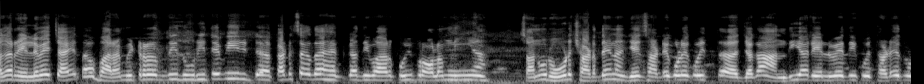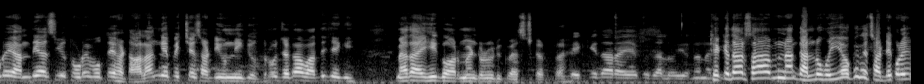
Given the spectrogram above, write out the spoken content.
ਅਗਰ ਰੇਲਵੇ ਚਾਹੇ ਤਾਂ ਉਹ 12 ਮੀਟਰ ਦੀ ਦੂਰੀ ਤੇ ਵੀ ਕੱਢ ਸਕਦਾ ਹੈਗਾ ਦੀਵਾਰ ਕੋਈ ਪ੍ਰੋਬਲਮ ਨਹੀਂ ਆ। ਸਾਨੂੰ ਰੋਡ ਛੱਡ ਦੇਣ। ਜੇ ਸਾਡੇ ਕੋਲੇ ਕੋਈ ਜਗ੍ਹਾ ਆਂਦੀ ਆ ਰੇਲਵੇ ਦੀ ਕੋਈ ਥੜੇ ਥੋੜੇ ਆਂਦੇ ਆ ਅਸੀਂ ਉਹ ਥੋੜੇ ਬਹੁਤੇ ਹਟਾ ਲਾਂਗੇ ਪਿੱਛੇ ਸਾਡੀ ਉਨੀ ਕਿ ਉਧਰੋਂ ਜਗ੍ਹਾ ਵੱਧ ਜੇਗੀ ਮੈਂ ਤਾਂ ਇਹੀ ਗਵਰਨਮੈਂਟ ਨੂੰ ਰਿਕੁਐਸਟ ਕਰਦਾ ਹਾਂ। ਠੇਕੇਦਾਰ ਆਏ ਆ, ਕੋਈ ਗੱਲ ਹੋਈ ਉਹਨਾਂ ਨਾਲ? ਠੇਕੇਦਾਰ ਸਾਹਿਬ ਨਾਲ ਗੱਲ ਹੋਈ ਆ ਉਹ ਕਹਿੰਦੇ ਸਾਡੇ ਕੋਲੇ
